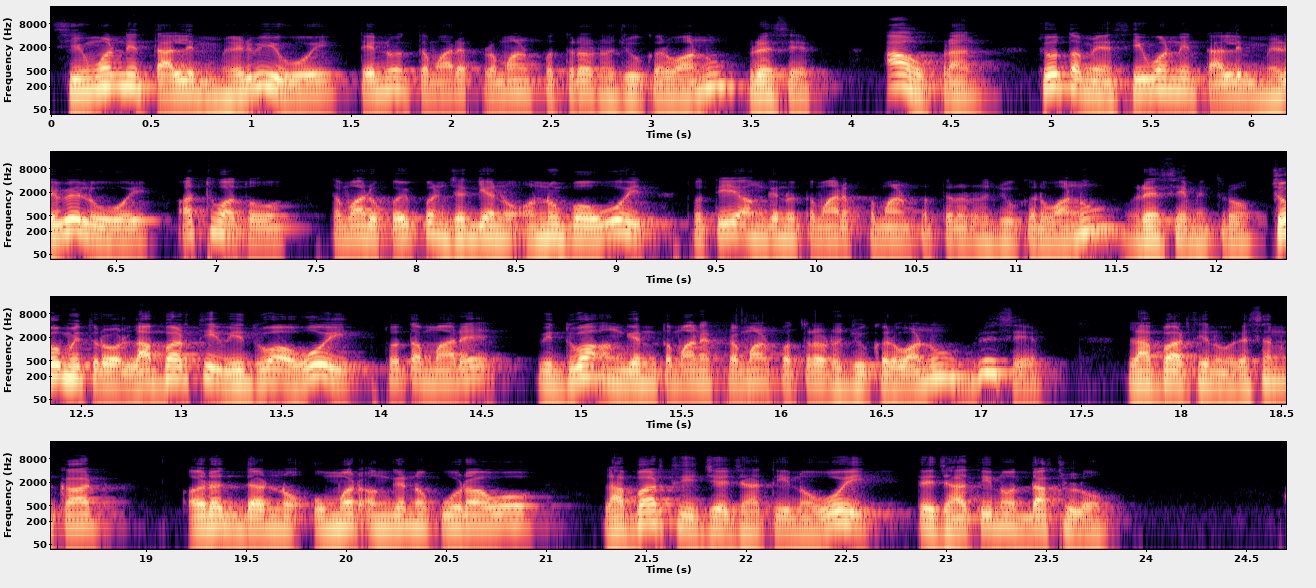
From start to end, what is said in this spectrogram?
સીવણની તાલીમ મેળવી હોય તેનું તમારે પ્રમાણપત્ર રજૂ કરવાનું રહેશે. આ ઉપરાંત જો તમે સીવણની તાલીમ મેળવેલું હોય અથવા તો તમારું કોઈપણ જગ્યાનો અનુભવ હોય તો તે અંગેનું તમારે પ્રમાણપત્ર રજૂ કરવાનું રહેશે મિત્રો. જો મિત્રો લાભાર્થી વિધવા હોય તો તમારે વિધવા અંગેનું તમારે પ્રમાણપત્ર રજૂ કરવાનું રહેશે. લાભાર્થીનું રેશન કાર્ડ, અરજદારનો ઉંમર અંગેનો પુરાવો, લાભાર્થી જે જાતિનો હોય તે જાતિનો દાખલો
